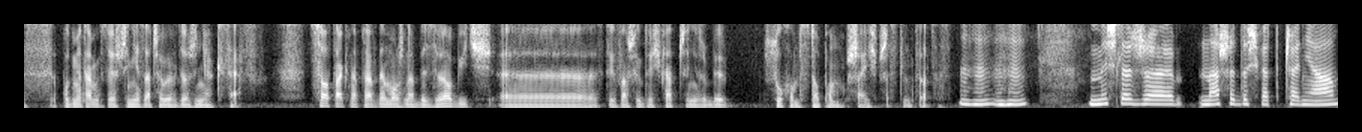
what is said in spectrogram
z podmiotami, które jeszcze nie zaczęły wdrożenia KSEF? Co tak naprawdę można by zrobić e, z tych waszych doświadczeń, żeby suchą stopą przejść przez ten proces? Mhm, mhm. Myślę, że nasze doświadczenia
